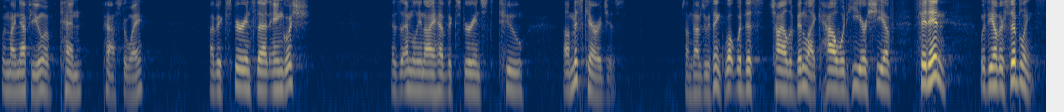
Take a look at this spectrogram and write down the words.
when my nephew of 10 passed away. I've experienced that anguish as Emily and I have experienced two uh, miscarriages. Sometimes we think, what would this child have been like? How would he or she have fit in with the other siblings?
